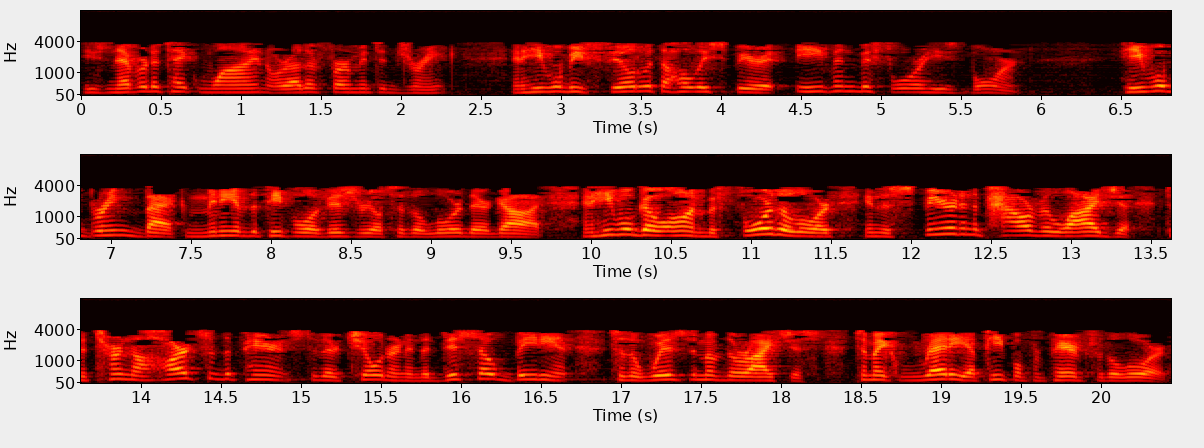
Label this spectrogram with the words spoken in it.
He's never to take wine or other fermented drink, and he will be filled with the Holy Spirit even before he's born. He will bring back many of the people of Israel to the Lord their God. And he will go on before the Lord in the spirit and the power of Elijah to turn the hearts of the parents to their children and the disobedient to the wisdom of the righteous, to make ready a people prepared for the Lord.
